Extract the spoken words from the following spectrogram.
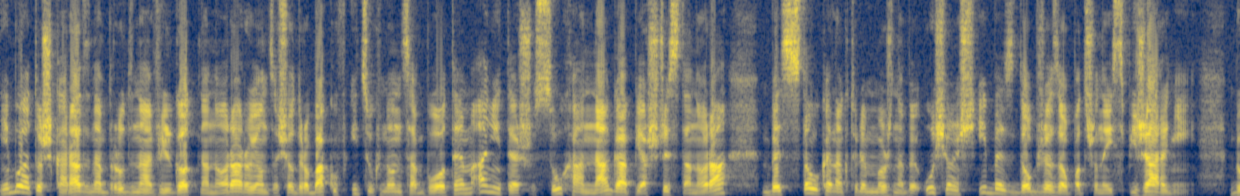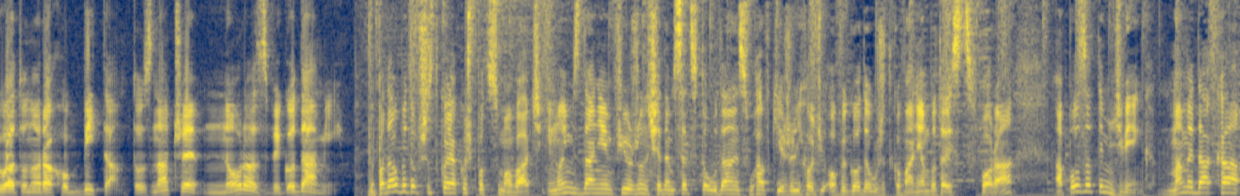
Nie była to szkaradna, brudna, wilgotna nora, rojąca się od robaków i cuchnąca błotem, ani też sucha, naga, piaszczysta nora, bez stołka, na którym można by usiąść i bez dobrze zaopatrzonej spiżarni. Była to nora hobbita, to znaczy nora z wygodami. Wypadałoby to wszystko jakoś podsumować i moim zdaniem Fusion 700 to udane słuchawki, jeżeli chodzi o wygodę użytkowania, bo to jest spora, a poza tym dźwięk. Mamy DACA,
